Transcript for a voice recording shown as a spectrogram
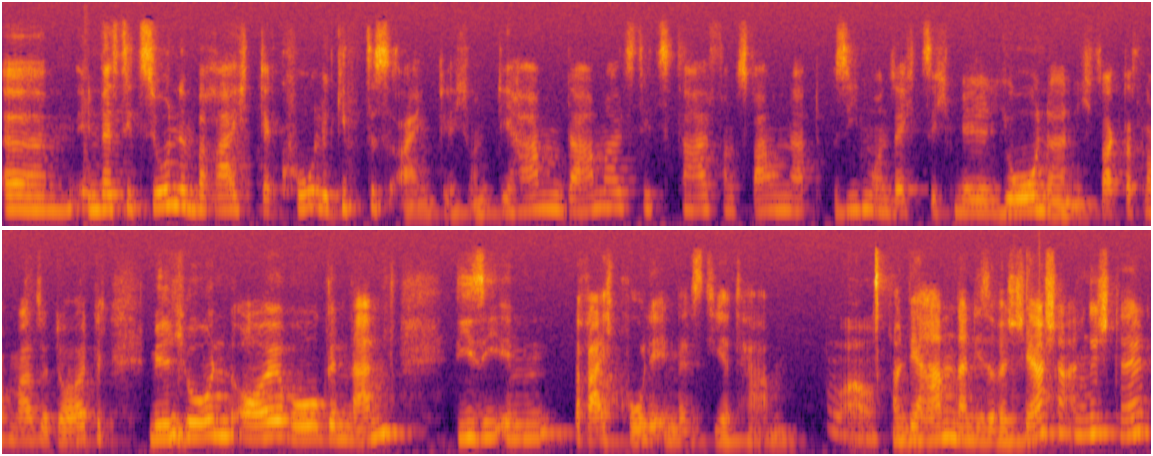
ähm, Investitionen im Bereich der Kohle gibt es eigentlich? Und die haben damals die Zahl von 267 Millionen, ich sage das nochmal so deutlich, Millionen Euro genannt, die sie im Bereich Kohle investiert haben. Wow. Und wir haben dann diese Recherche angestellt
